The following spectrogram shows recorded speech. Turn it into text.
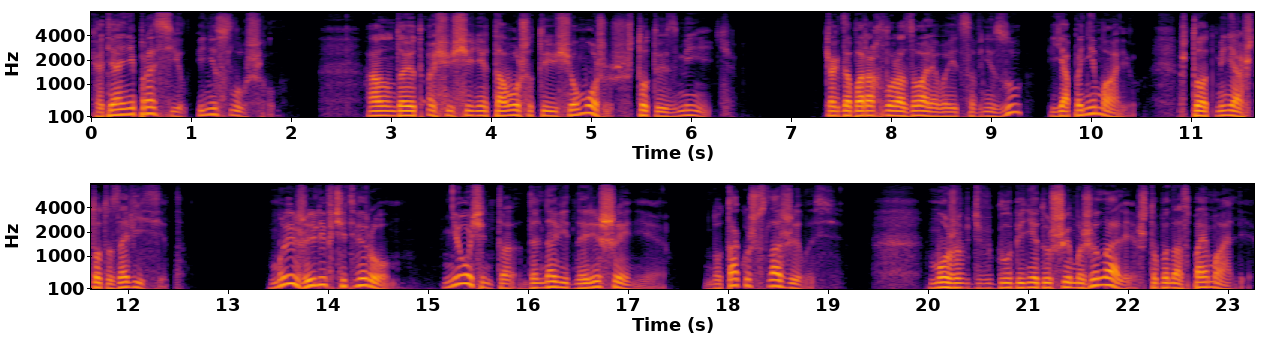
хотя я не просил и не слушал. Оно дает ощущение того, что ты еще можешь что-то изменить. Когда барахло разваливается внизу, я понимаю, что от меня что-то зависит. Мы жили вчетвером. Не очень-то дальновидное решение, но так уж сложилось. Может быть, в глубине души мы желали, чтобы нас поймали.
